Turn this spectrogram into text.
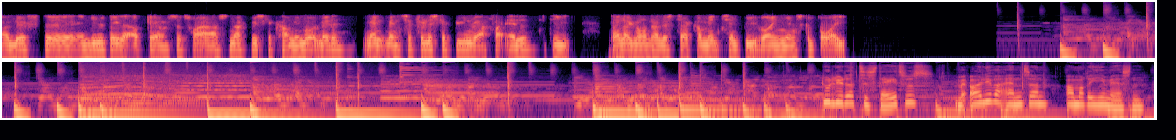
at løfte en lille del af opgaven, så tror jeg også nok, at vi skal komme i mål med det. Men, men selvfølgelig skal byen være for alle, fordi der er heller ikke nogen, der har lyst til at komme ind til en by, hvor ingen mennesker bor i. Du lytter til Status med Oliver Anton og Marie Madsen.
